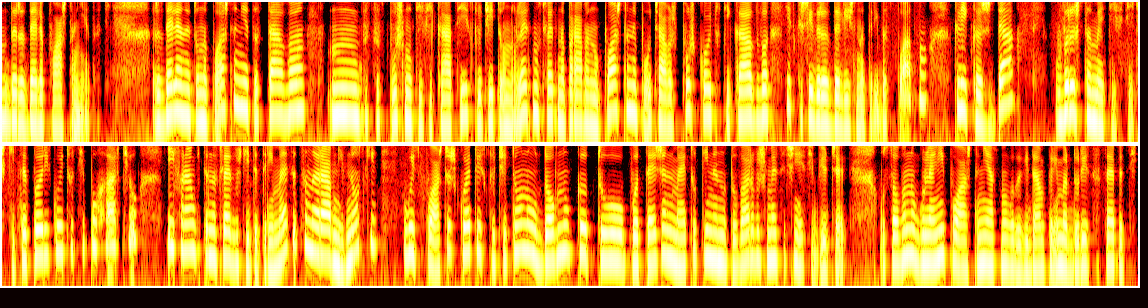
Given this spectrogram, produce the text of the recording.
да разделя плащанията си. Разделянето на плащанията става м- с пуш нотификации, изключително лесно. След направено плащане получаваш пуш, който ти казва, искаш ли да разделиш на три безплатно, кликаш да, Връщаме ти всичките пари, които си похарчил и в рамките на следващите 3 месеца на равни вноски го изплащаш, което е изключително удобно като платежен метод и не натоварваш месечния си бюджет. Особено големи плащания, аз мога да ви дам пример дори със себе си.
